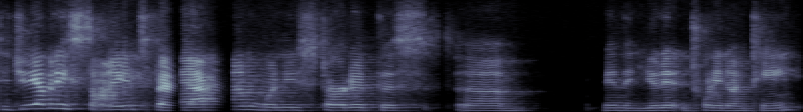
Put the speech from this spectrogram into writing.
did you have any science background when you started this um, in the unit in 2019?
